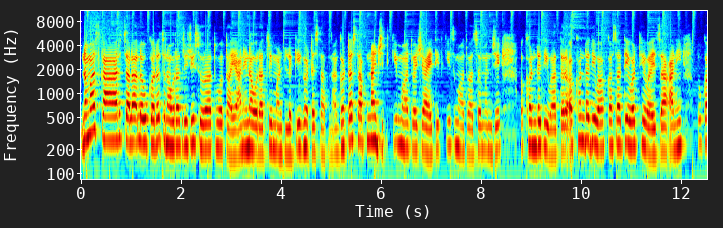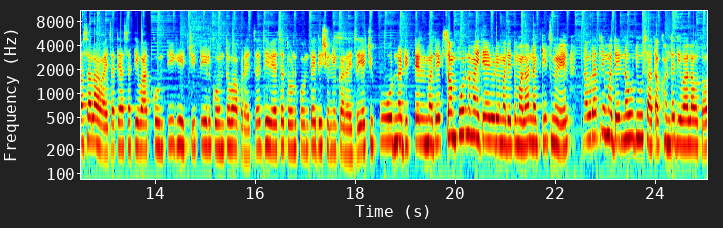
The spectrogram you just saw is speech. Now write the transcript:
नमस्कार चला लवकरच नवरात्रीची सुरुवात होत आहे आणि नवरात्री म्हटलं की घटस्थापना. घटस्थापना जितकी महत्त्वाची आहे तितकीच महत्त्वाचं म्हणजे अखंड दिवा. तर अखंड दिवा कसा तेवत ठेवायचा आणि तो कसा लावायचा त्यासाठी वात कोणती घ्यायची तेल कोणतं वापरायचं दिव्याचं तोंड कोणत्या दिशेने करायचं याची पूर्ण डिटेलमध्ये संपूर्ण माहिती या व्हिडिओमध्ये तुम्हाला नक्कीच मिळेल. नवरात्रीमध्ये नऊ दिवसात अखंड दिवा लावतो.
